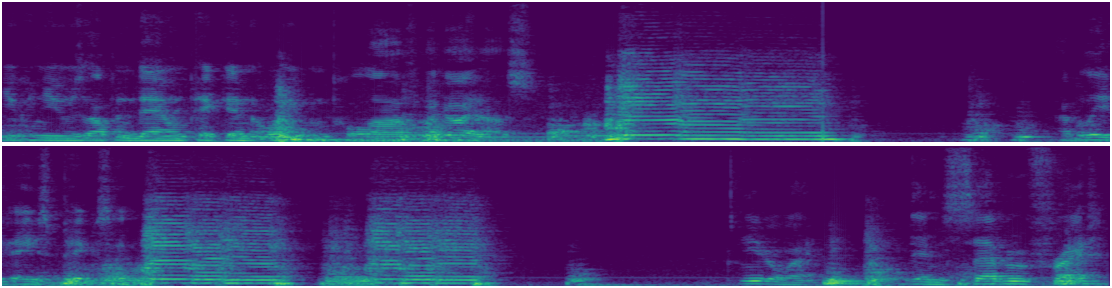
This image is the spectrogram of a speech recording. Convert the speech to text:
You can use up and down picking or you can pull off like I does. I believe Ace picks it. Either way. Then seventh fret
